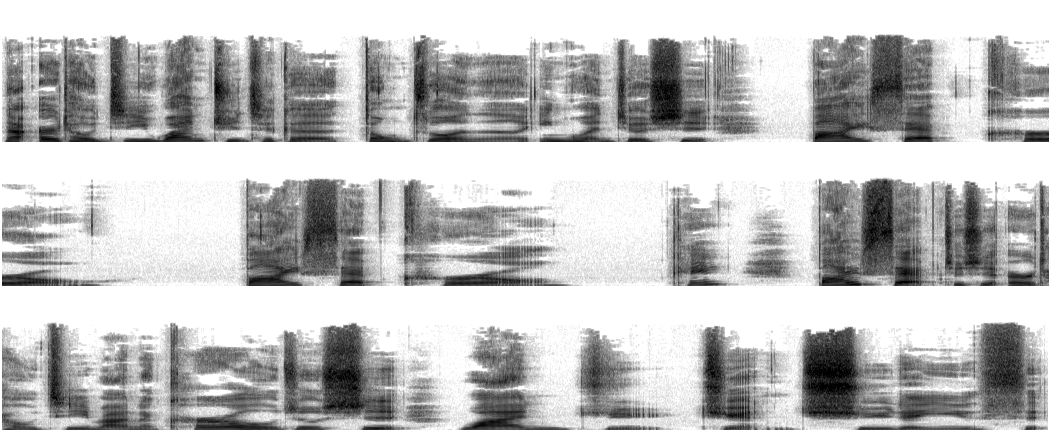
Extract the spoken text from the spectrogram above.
那二头肌弯举这个动作呢，英文就是。Bicep curl, bicep curl, OK, bicep 就是二头肌嘛，那 curl 就是弯举卷曲的意思。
